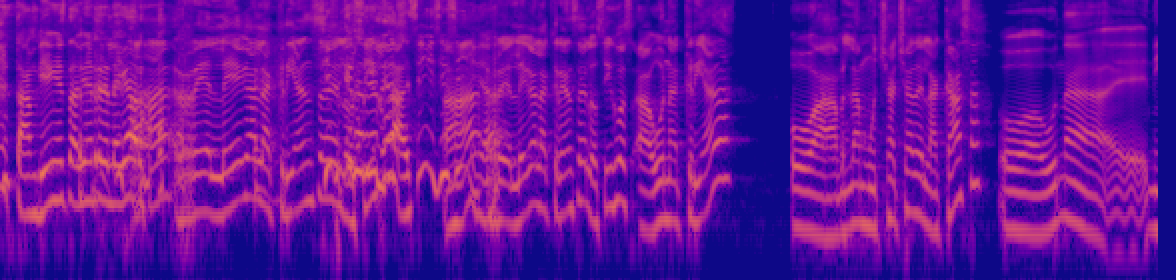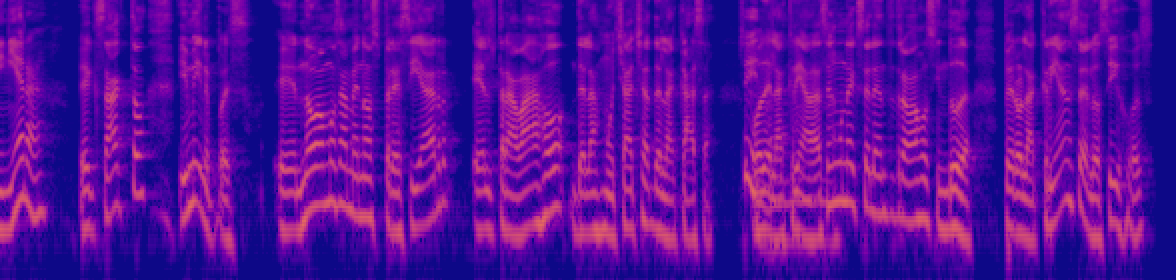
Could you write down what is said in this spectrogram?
También está bien relegar. Ajá, relega la crianza Sí, de los hijos. sí, sí, sí, Ajá, relega la crianza de los hijos a una criada o a la muchacha de la casa. O una eh, niñera. Exacto. Y mire, pues, eh, no vamos a menospreciar el trabajo de las muchachas de la casa o de no, la no, criada. no, Hacen no. un excelente trabajo, sin duda. Pero la crianza de los hijos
